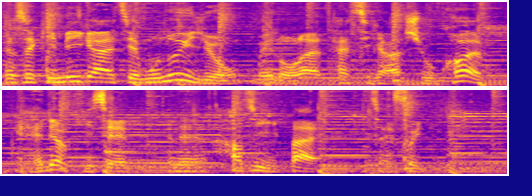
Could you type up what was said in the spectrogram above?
那是今天的节目内容，没落来太时间收看，下期见，下次礼拜再会。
